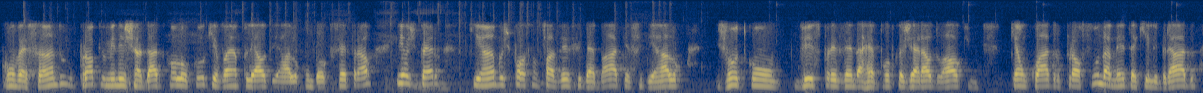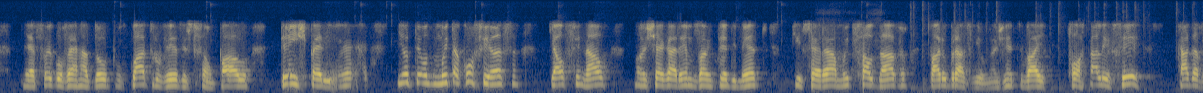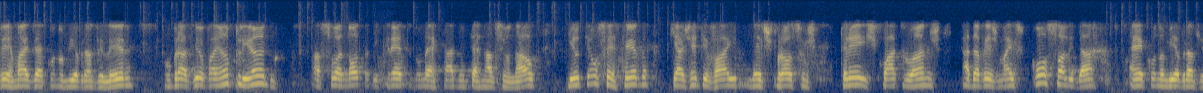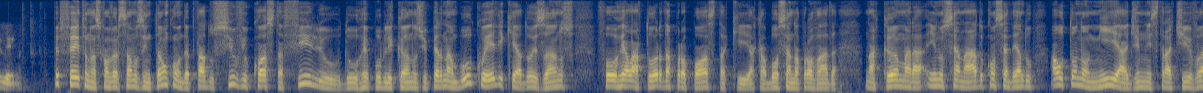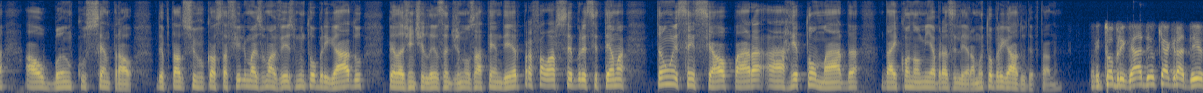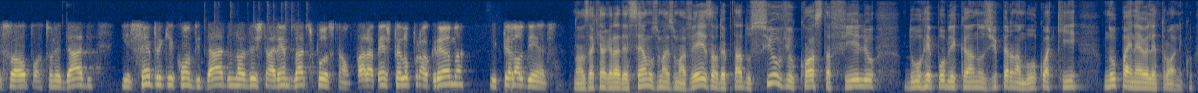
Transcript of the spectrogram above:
conversando, o próprio ministro Haddad colocou que vai ampliar o diálogo com o Banco Central e eu espero que ambos possam fazer esse debate, esse diálogo, junto com o vice-presidente da República, Geraldo Alckmin, que é um quadro profundamente equilibrado, né, foi governador por quatro vezes de São Paulo, tem experiência, e eu tenho muita confiança que ao final nós chegaremos ao entendimento que será muito saudável para o Brasil. A gente vai fortalecer cada vez mais a economia brasileira, o Brasil vai ampliando a sua nota de crédito no mercado internacional e eu tenho certeza que a gente vai, nesses próximos três, quatro anos, cada vez mais consolidar a economia brasileira. Perfeito, nós conversamos então com o deputado Silvio Costa Filho, do Republicanos de Pernambuco, ele que há dois anos foi o relator da proposta que acabou sendo aprovada na Câmara e no Senado, concedendo autonomia administrativa ao Banco Central. Deputado Silvio Costa Filho, mais uma vez, muito obrigado pela gentileza de nos atender para falar sobre esse tema tão essencial para a retomada da economia brasileira. Muito obrigado, deputado. Muito obrigado, eu que agradeço a oportunidade e sempre que convidado nós estaremos à disposição. Parabéns pelo programa e pela audiência. Nós é que agradecemos mais uma vez ao deputado Silvio Costa Filho, do Republicanos de Pernambuco, aqui no painel eletrônico.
